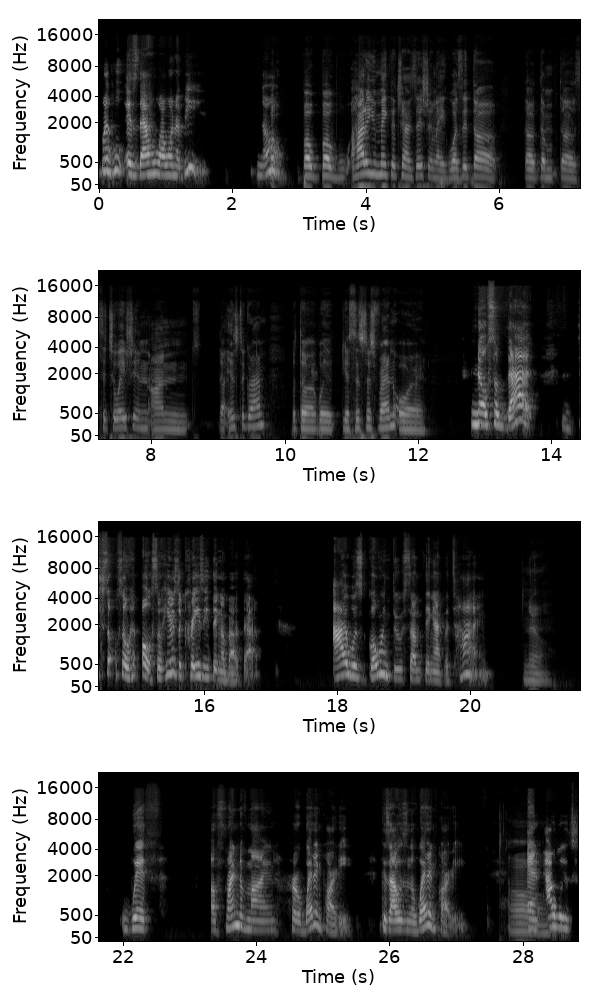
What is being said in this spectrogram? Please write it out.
But who is that? Who I want to be? No. But, but but how do you make the transition? Like, was it the the the, the situation on the Instagram with the with your sister's friend or? No. So that so so oh so here's the crazy thing about that. I was going through something at the time. No. With a friend of mine, her wedding party, because I was in the wedding party. Oh. And I was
